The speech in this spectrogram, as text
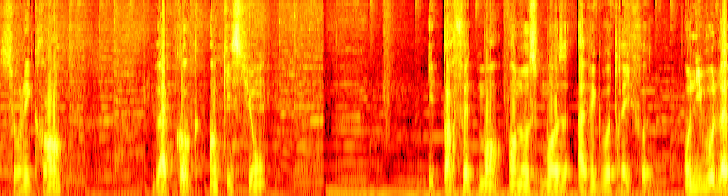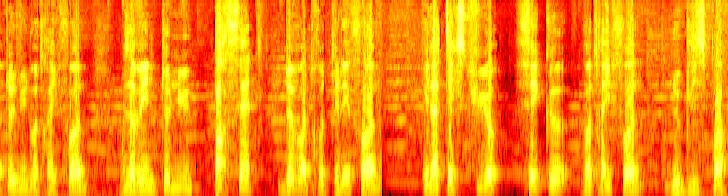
sur l'écran. La coque en question est parfaitement en osmose avec votre iPhone. Au niveau de la tenue de votre iPhone, vous avez une tenue parfaite de votre téléphone et la texture fait que votre iPhone ne glisse pas.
